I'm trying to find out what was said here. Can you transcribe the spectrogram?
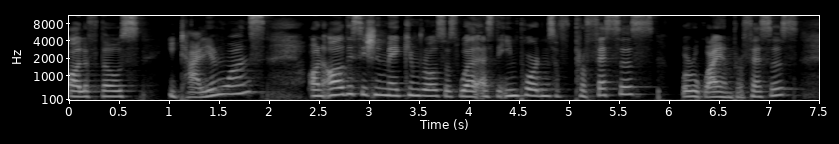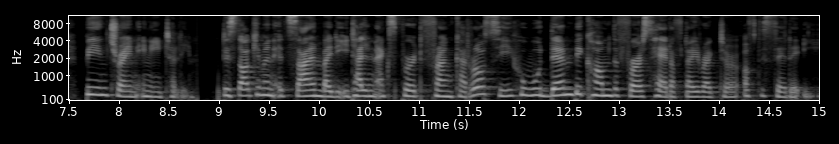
all of those Italian ones, on all decision making roles, as well as the importance of professors, Uruguayan professors, being trained in Italy. This document is signed by the Italian expert Franca Rossi, who would then become the first head of director of the CDI.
